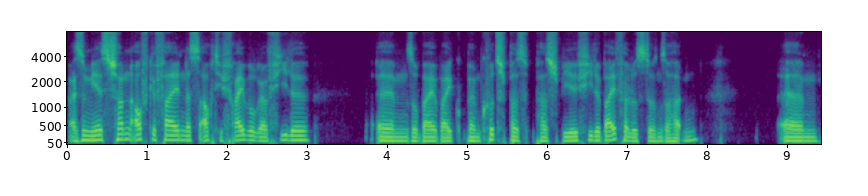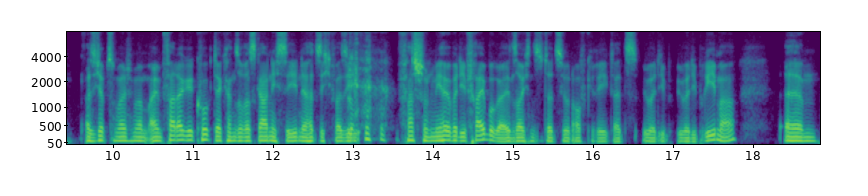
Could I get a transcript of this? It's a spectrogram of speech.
also mir ist schon aufgefallen, dass auch die Freiburger viele ähm, so bei, bei beim Kurzpassspiel viele Ballverluste und so hatten. Ähm, also ich habe zum Beispiel mit meinem Vater geguckt, der kann sowas gar nicht sehen. Der hat sich quasi fast schon mehr über die Freiburger in solchen Situationen aufgeregt als über die über die Bremer. Ähm,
